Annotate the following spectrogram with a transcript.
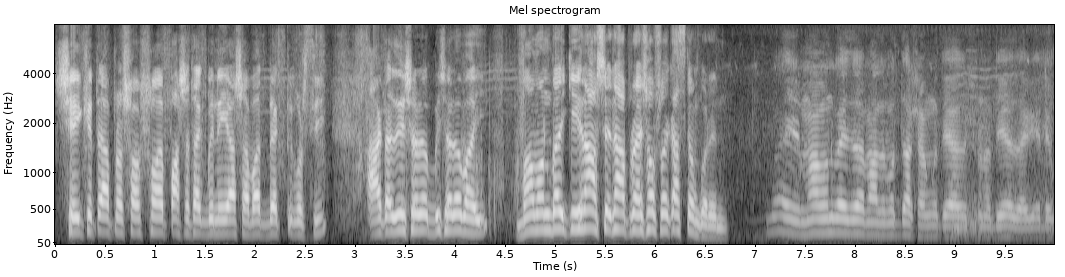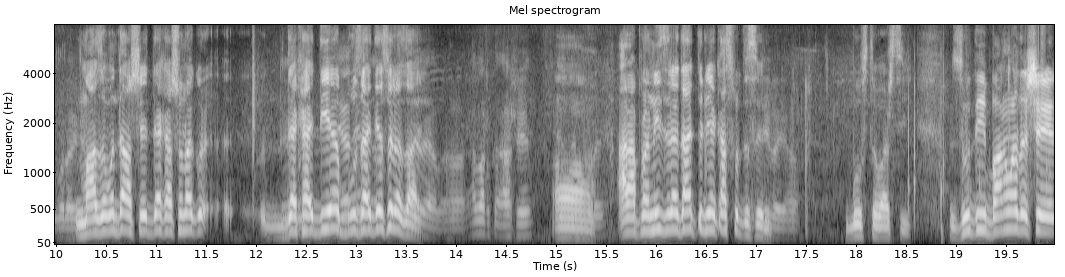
সেই ক্ষেত্রে আপনার সবসময় পাশে থাকবেন এই আশাবাদ ব্যক্ত করছি। আরেকটা জিনিস হলো বিষয় হলো ভাই মামন ভাই কি এখানে আসেন আপনারা সবসময় কাজ কাম করেন মাঝে মধ্যে আসে দেখাশোনা আসে দেখাই দিয়ে বুঝাই দিয়ে চলে যায়। হ্যাঁ, আসে। আর আপনার নিজেরা দায়িত্ব নিয়ে কাজ করতেছেন? ভাই হ্যাঁ। বুঝতে পারছি। যদি বাংলাদেশের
